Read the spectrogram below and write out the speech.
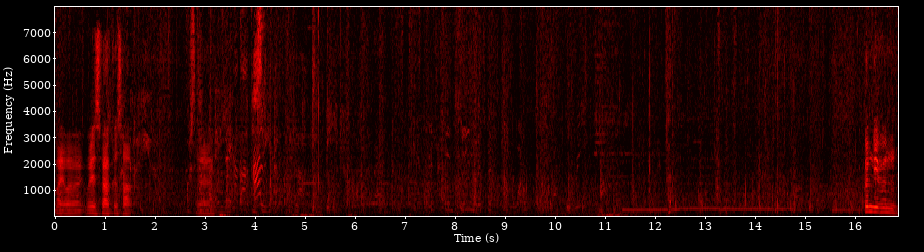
Wait, wait, wait. Where's Valka's hut? Uh, I couldn't even.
